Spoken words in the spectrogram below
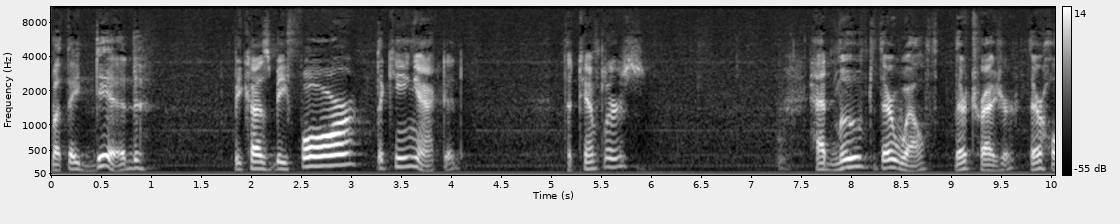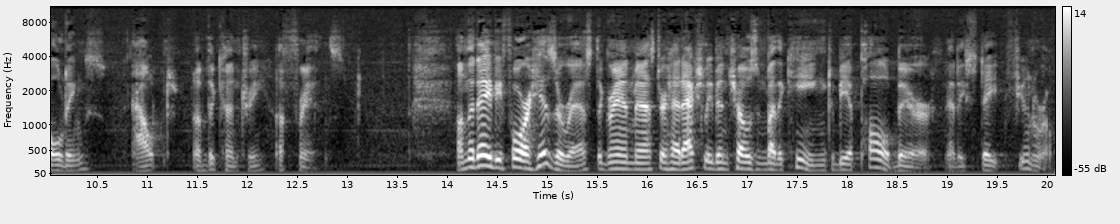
but they did, because before the king acted, the Templars had moved their wealth, their treasure, their holdings out of the country of France. On the day before his arrest, the Grand Master had actually been chosen by the king to be a pallbearer at a state funeral.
